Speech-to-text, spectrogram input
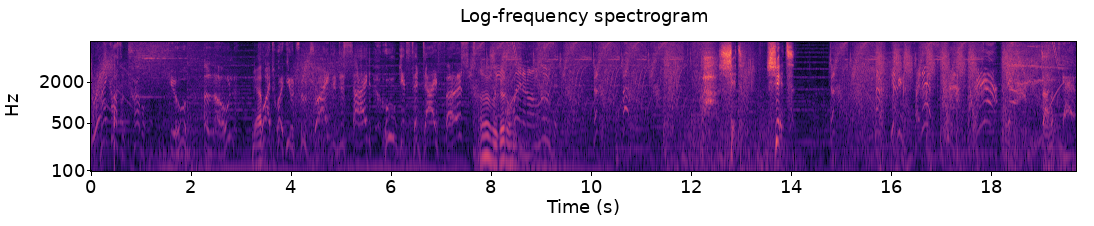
Might cause some trouble. You alone? Yep. What were you two trying to decide? Who gets to die first? Oh, this is a good one. On. Shit! Shit! Damn it.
